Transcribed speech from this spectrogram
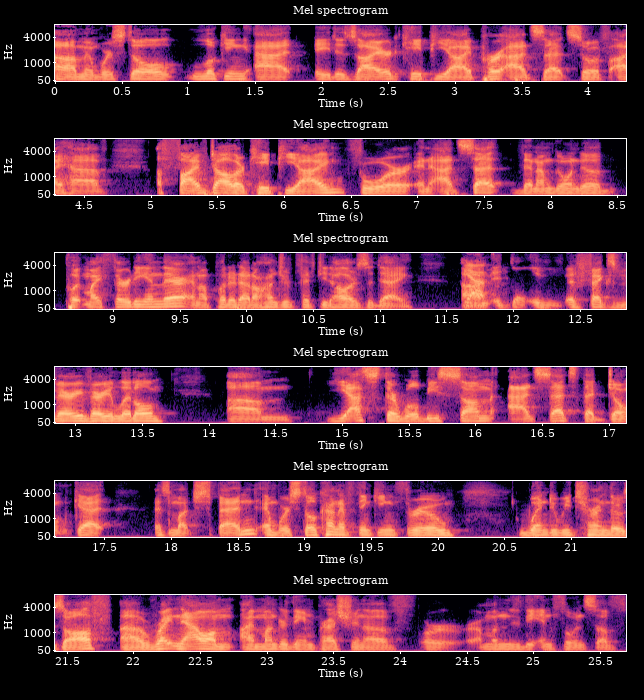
Um, and we're still looking at a desired KPI per ad set. So if I have a $5 KPI for an ad set, then I'm going to put my 30 in there and I'll put it at $150 a day. Yeah. Um, it, it, affects very, very little. Um, yes, there will be some ad sets that don't get as much spend, and we're still kind of thinking through when do we turn those off. Uh, right now, I'm I'm under the impression of, or I'm under the influence of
